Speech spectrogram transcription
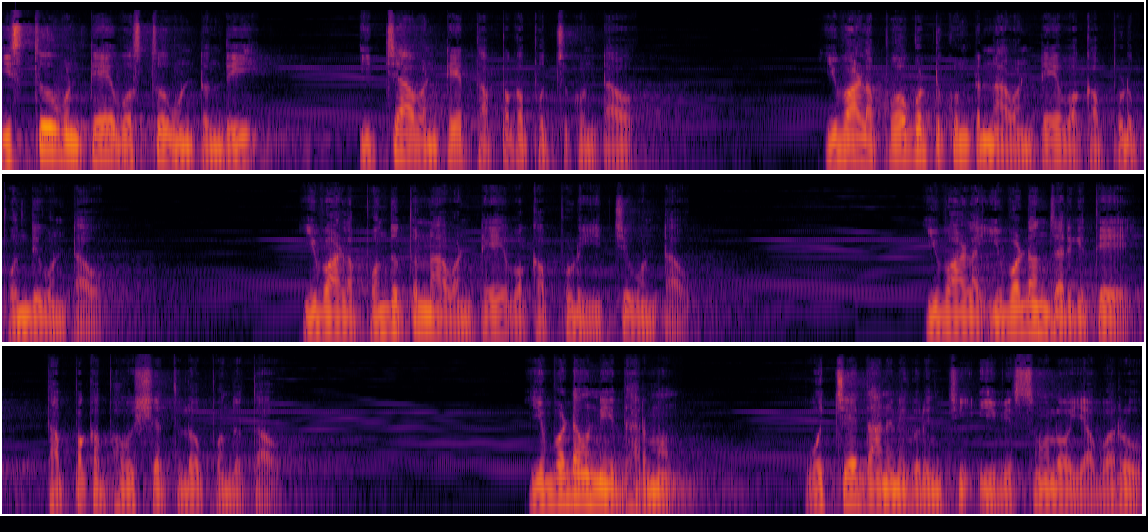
ఇస్తూ ఉంటే వస్తూ ఉంటుంది ఇచ్చావంటే తప్పక పుచ్చుకుంటావు. ఇవాళ పోగొట్టుకుంటున్నావంటే ఒకప్పుడు పొంది ఉంటావు. ఇవాళ పొందుతున్నావంటే ఒకప్పుడు ఇచ్చి ఉంటావు. ఇవాళ ఇవ్వడం జరిగితే తప్పక భవిష్యత్తులో పొందుతావు. ఇవ్వడం నీ ధర్మం. వచ్చే దానిని గురించి ఈ విశ్వంలో ఎవరూ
